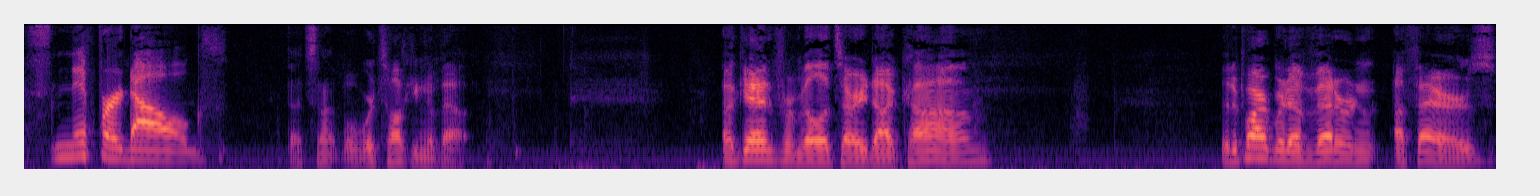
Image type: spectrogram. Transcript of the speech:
Sniffer dogs. That's not what we're talking about. Again, from military.com, the Department of Veteran Affairs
